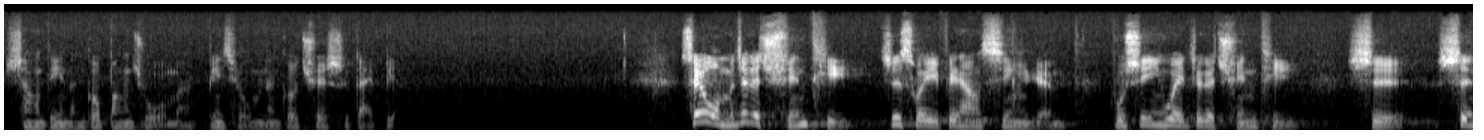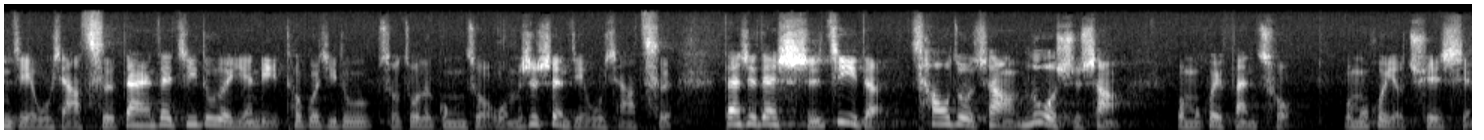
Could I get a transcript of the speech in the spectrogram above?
上帝能够帮助我们，并且我们能够确实改变。所以，我们这个群体之所以非常吸引人，不是因为这个群体是圣洁无瑕疵。当然，在基督的眼里，透过基督所做的工作，我们是圣洁无瑕疵。但是在实际的操作上、落实上，我们会犯错，我们会有缺陷。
